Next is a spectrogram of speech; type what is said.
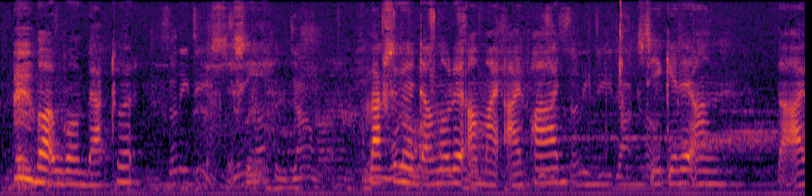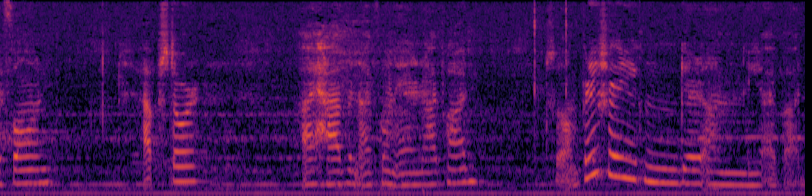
but I'm going back to it just to see. I'm actually going to download it on my iPod, so you get it on the iPhone App Store. I have an iPhone and an iPod. So I'm pretty sure you can get it on the iPod.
